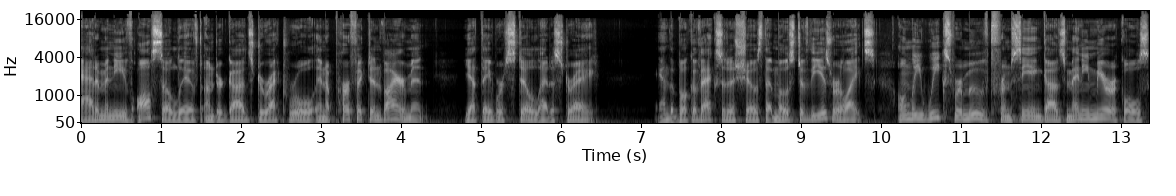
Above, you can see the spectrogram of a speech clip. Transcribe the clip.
Adam and Eve also lived under God's direct rule in a perfect environment, yet they were still led astray. And the book of Exodus shows that most of the Israelites, only weeks removed from seeing God's many miracles,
